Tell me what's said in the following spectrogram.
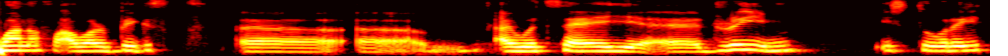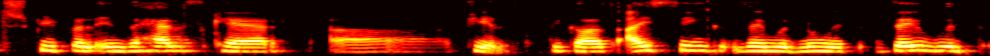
one of our biggest, um, I would say, dream is to reach people in the healthcare field because I think they would know it. They would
